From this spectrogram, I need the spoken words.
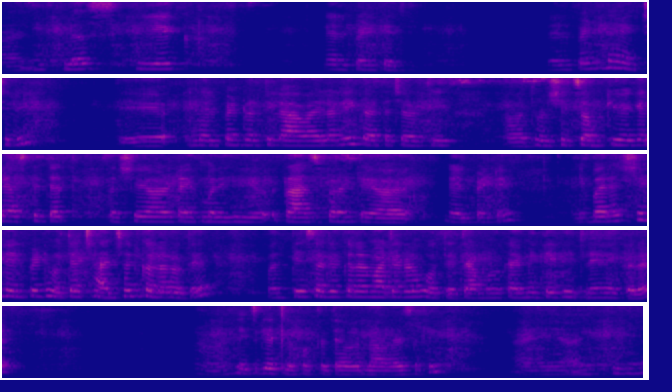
आणि प्लस ही एक नेल पेंट घेतली. नेल पेंट नाही ॲक्च्युली ते नेलपेंटवरती लावायला नाही का? त्याच्यावरती थोडीशी चमकी वगैरे असते त्यात. तशा टाईपमध्ये ही ट्रान्सपरंट नेल पेंट आहे. आणि बऱ्याचशे नेलपेंट होत्या. छान छान कलर होते. पण ते सगळे कलर माझ्याकडे होते. त्यामुळे काय मी ते घेतले नाही कलर हेच घेतलं फक्त त्यावर लावायसाठी. आणि आणखी हे.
